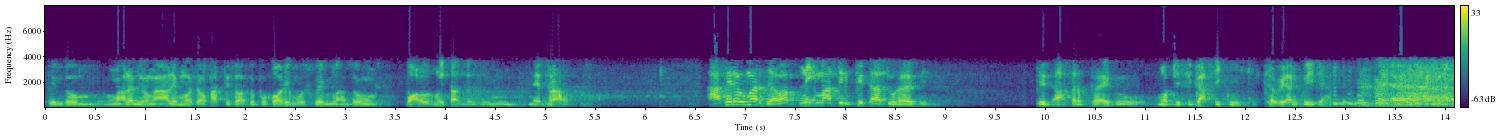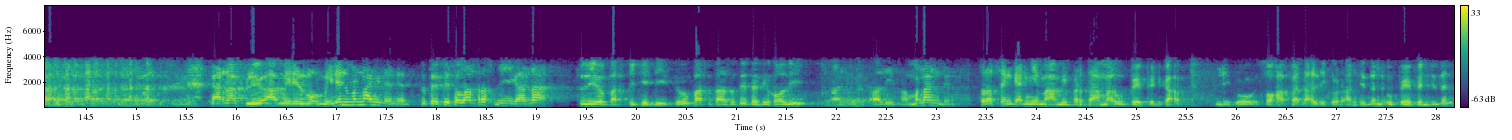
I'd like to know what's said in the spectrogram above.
pintu wong alim yo ngalim maca hadis waktu Bukhari Muslim langsung pol mitan netral. Akhirnya Umar jawab nikmatil bid'atu hadhi. bid'ah terbaik itu modifikasiku, gaweanku iki. karena beliau Amiril Mukminin menang jadi sholat resmi karena beliau pas bikin itu pas statusnya jadi kholi khalifah menang deh. Terus yang kan ngimami pertama Ubay bin Ka'ab. Niku sahabat ahli Quran sinten Ubay bin sinten.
